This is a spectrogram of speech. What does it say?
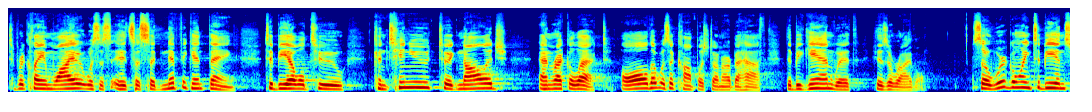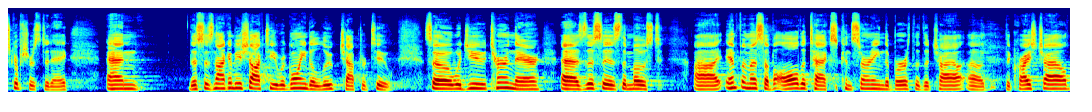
to proclaim why it was a, it's a significant thing to be able to continue to acknowledge and recollect all that was accomplished on our behalf that began with his arrival. So we're going to be in scriptures today, and this is not going to be a shock to you. We're going to Luke chapter 2. So would you turn there as this is the most uh, infamous of all the texts concerning the birth of the child, uh, the Christ child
